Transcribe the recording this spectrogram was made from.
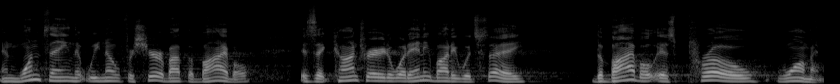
And one thing that we know for sure about the Bible is that, contrary to what anybody would say, the Bible is pro woman.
